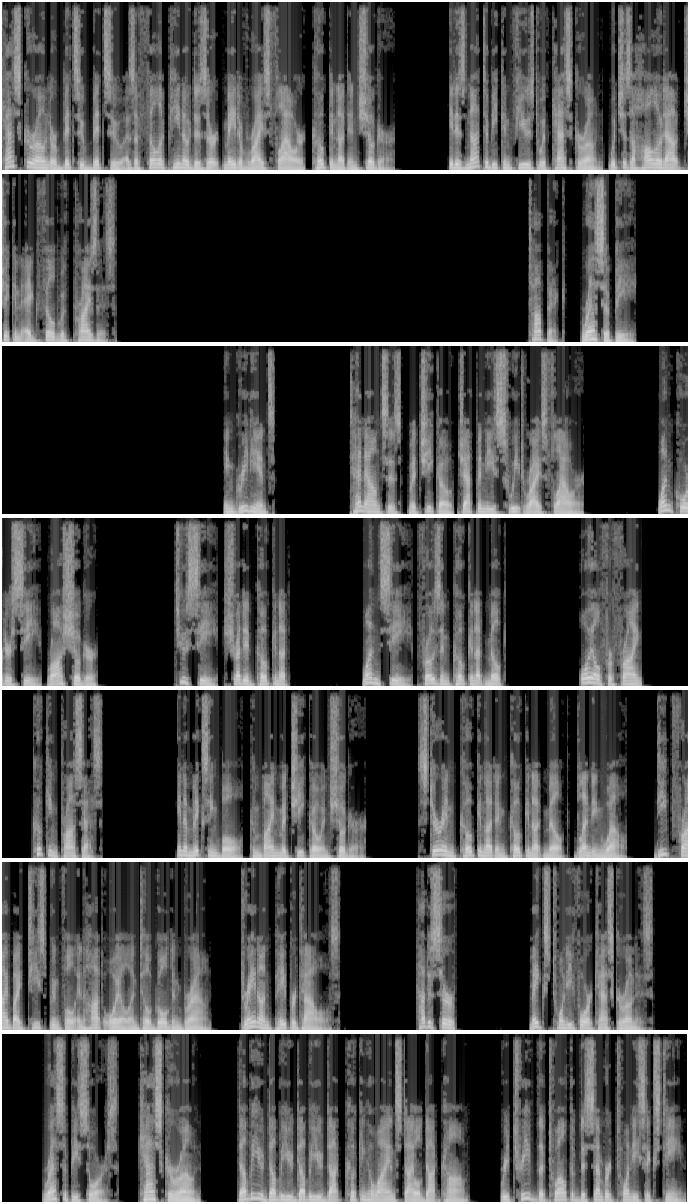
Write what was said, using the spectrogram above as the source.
Cascarone or bitsu bitsu is a Filipino dessert made of rice flour, coconut and sugar. It is not to be confused with cascarone, which is a hollowed-out chicken egg filled with prizes. Recipe Ingredients 10 ounces mochiko Japanese sweet rice flour 1 quarter c raw sugar 2 c shredded coconut. 1 c frozen coconut milk. oil for frying. cooking process. in a mixing bowl combine mochiko and sugar. stir in coconut and coconut milk blending well. deep fry by teaspoonful in hot oil until golden brown. drain on paper towels. how to serve. Makes 24 cascarones. Recipe source Cascarone www.cookinghawaiianstyle.com. Retrieved 12 December 2016.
